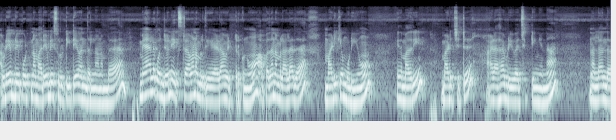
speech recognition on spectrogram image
அப்படியே அப்படியே போட்டு நம்ம அப்படியே சுருட்டிகிட்டே வந்துடலாம் நம்ம. மேலே கொஞ்சோண்டு எக்ஸ்ட்ராவாக நம்மளுக்கு இடம் விட்டுருக்கணும். அப்போ தான் நம்மளால் அதை மடிக்க முடியும். இது மாதிரி மடிச்சுட்டு அழகாக அப்படி வச்சுக்கிட்டிங்கன்னா நல்லா அந்த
